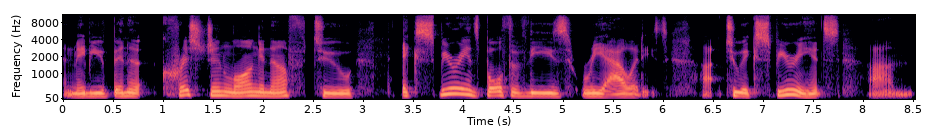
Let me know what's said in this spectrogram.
And maybe you've been a Christian long enough to experience both of these realities, uh, to experience um,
